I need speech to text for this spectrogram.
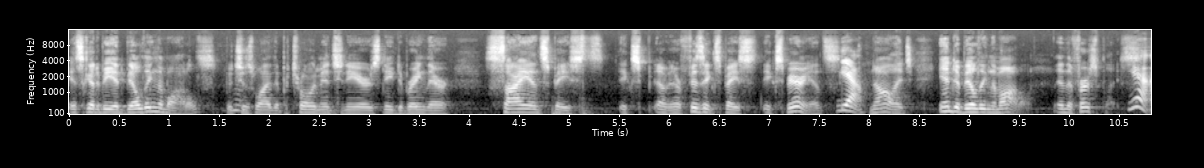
It's going to be in building the models, which is why the petroleum engineers need to bring their science-based, ex- uh, their physics-based experience, Yeah. knowledge into building the model in the first place. Yeah.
